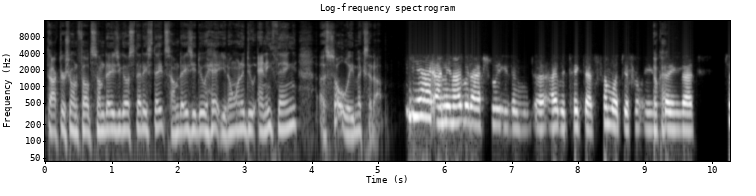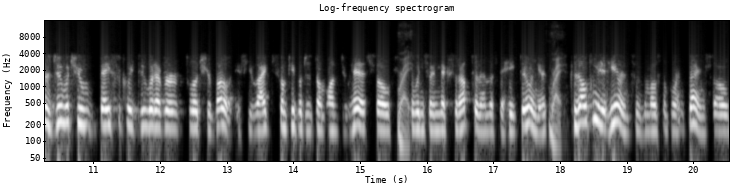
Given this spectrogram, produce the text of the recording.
Dr. Schoenfeld, some days you go steady state, some days you do hit. You don't want to do anything uh, solely, mix it up. Yeah, I mean, I would actually even uh, I would take that somewhat differently, okay. saying that just do what you basically do whatever floats your boat. If you like, some people just don't want to do HIIT, so right. I wouldn't say mix it up to them if they hate doing it. Right. Because ultimately, adherence is the most important thing. So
